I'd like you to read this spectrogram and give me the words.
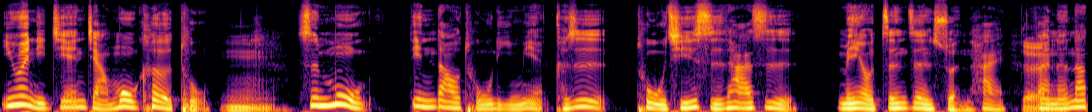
因为你今天讲木克土，嗯，是木定到土里面，可是土其实它是没有真正损害，对。反而那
